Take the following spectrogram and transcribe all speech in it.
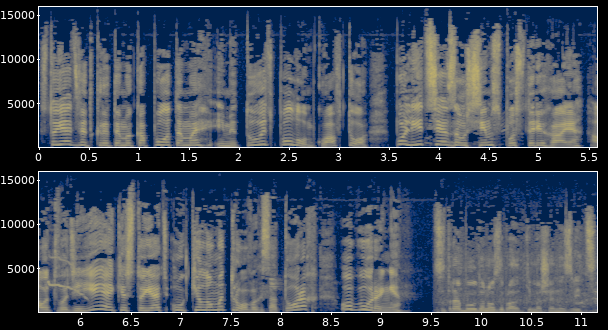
Стоять з відкритими капотами, імітують поломку авто. Поліція за усім спостерігає. А от водії, які стоять у кілометрових заторах, обурені. Це треба було давно забрати ті машини звідси.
